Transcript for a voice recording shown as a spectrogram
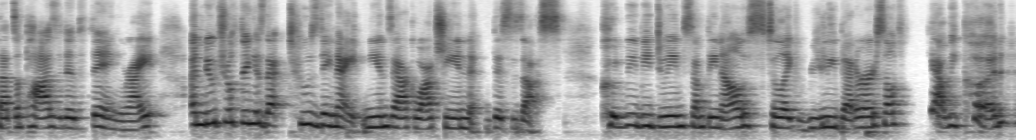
That's a positive thing, right? A neutral thing is that Tuesday night, me and Zach watching This Is Us. Could we be doing something else to like really better ourselves? Yeah, we could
